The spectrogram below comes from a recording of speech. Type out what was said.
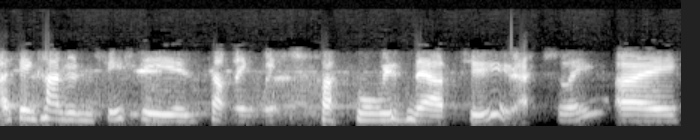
I think 150 is something we struggle with now too. Actually, I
